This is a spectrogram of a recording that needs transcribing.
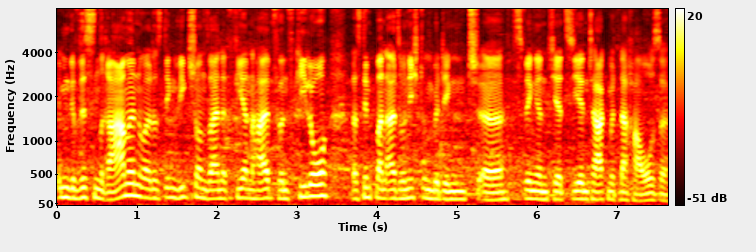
im gewissen Rahmen, weil das Ding wiegt schon seine 4,5, 5 Kilo. Das nimmt man also nicht unbedingt äh, zwingend jetzt jeden Tag mit nach Hause.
